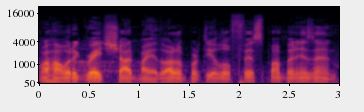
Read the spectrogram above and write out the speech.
Wow, what a great shot by Eduardo Portillo. Little fist pump in his end.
